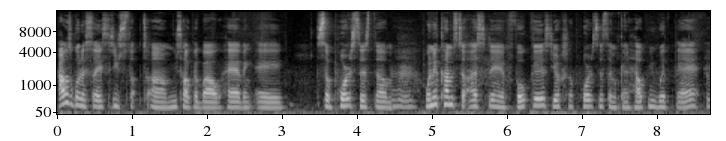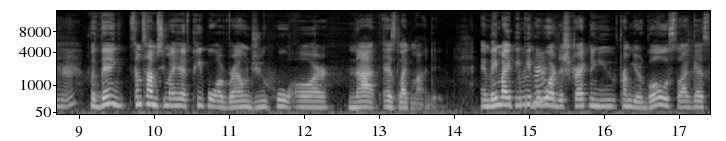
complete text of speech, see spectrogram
I was going to say since you um you talked about having a support system Mm-hmm. when it comes to us staying focused your support system can help you with that Mm-hmm. but then sometimes you might have people around you who are not as like-minded and they might be people Mm-hmm. who are distracting you from your goals so i guess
